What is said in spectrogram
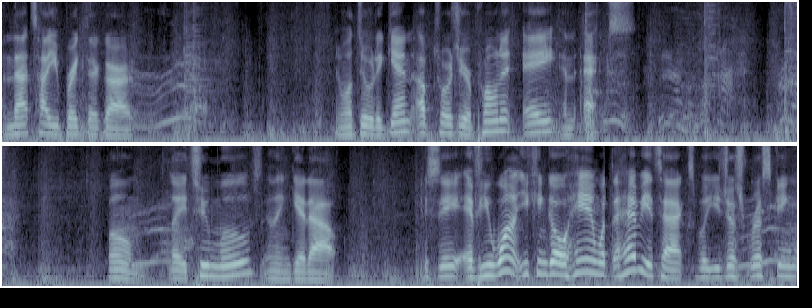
And that's how you break their guard. And we'll do it again up towards your opponent, A and X. Boom. Lay two moves and then get out. You see, if you want, you can go hand with the heavy attacks, but you're just risking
